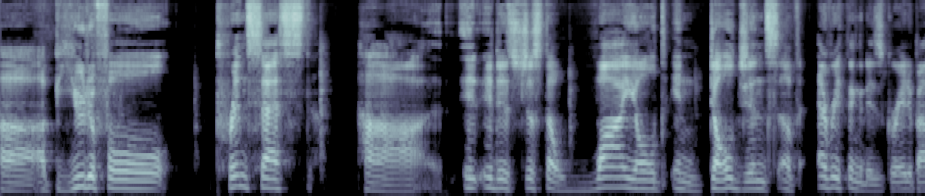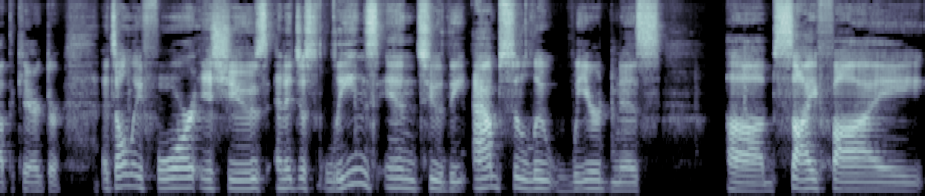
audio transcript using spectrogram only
uh, a beautiful princess. Uh, it, it is just a wild indulgence of everything that is great about the character. It's only four issues, and it just leans into the absolute weirdness, um, sci-fi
